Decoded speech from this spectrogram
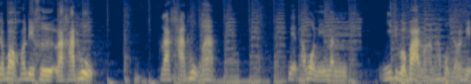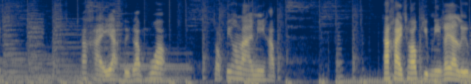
จะบอกข้อดีคือราคาถูก ราคาถูกมาก เนี่ยทั้งหมดนี้มัน20กว่าบาทมั้งครับถ้าผมจำไม่ผิด ถ้าใครอยากซื้อก็พวกช้อปปิ้งออนไลน์มีครับ ถ้าใครชอบคลิปนี้ก็อย่าลืม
